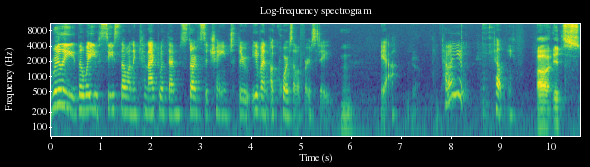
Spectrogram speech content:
really the way you see someone and connect with them starts to change through even a course of a first date Mm. yeah Yeah. how about you tell me Uh, it's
